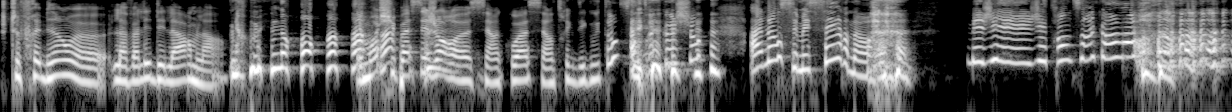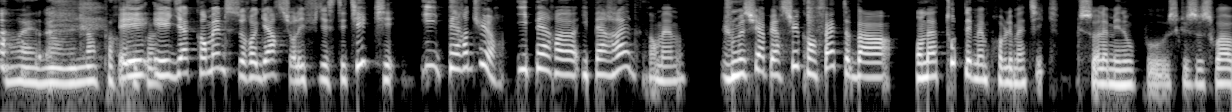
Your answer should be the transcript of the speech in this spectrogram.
je te ferais bien euh, la vallée des larmes, là. mais non. Et moi, je suis passée genre, euh, c'est un quoi? C'est un truc dégoûtant C'est un truc cochon? Ah non, c'est mes cernes Mais j'ai j'ai 35 ans ouais, non, mais n'importe Et quoi. et il y a quand même ce regard sur les filles esthétiques qui est hyper dur, hyper, euh, hyper raide quand même. Je me suis aperçue qu'en fait, bah, on a toutes les mêmes problématiques, que ce soit la ménopause, que ce soit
